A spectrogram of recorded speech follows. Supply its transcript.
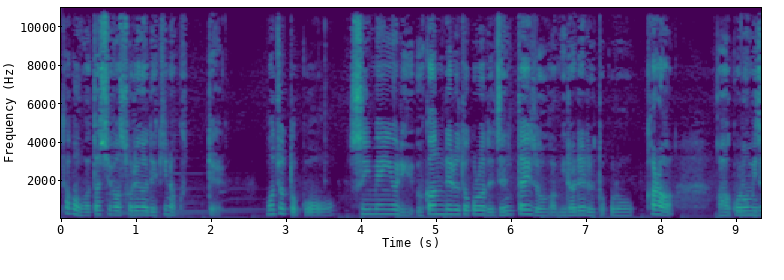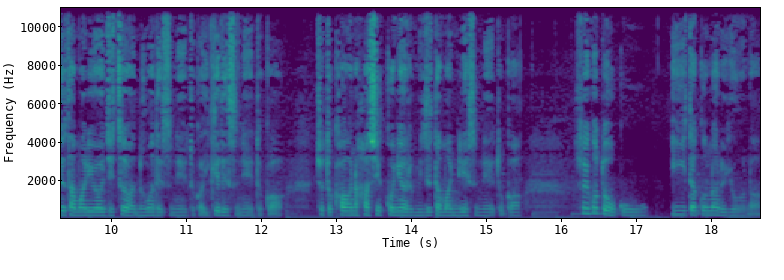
多分私はそれができなくってもうちょっとこう水面より浮かんでるところで全体像が見られるところからあこの水たまりは実は沼ですねとか池ですねとかちょっと川の端っこにある水たまりですねとかそういうことをこう言いたくなるような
